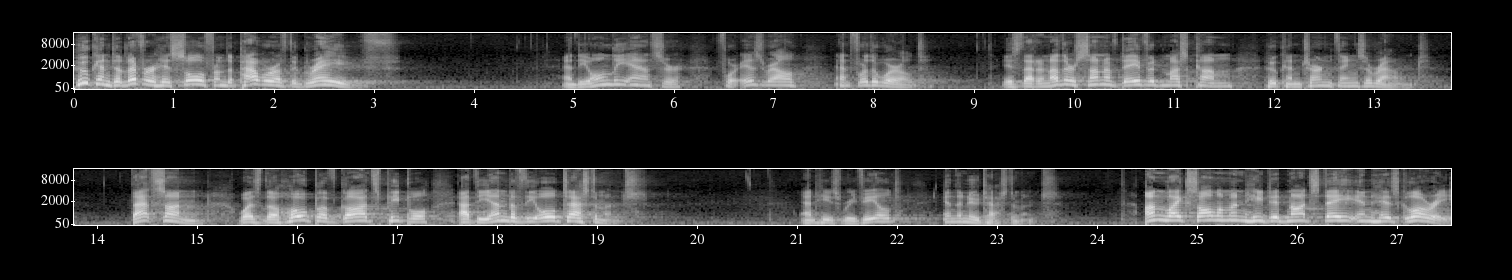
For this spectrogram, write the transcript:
Who can deliver his soul from the power of the grave? And the only answer for Israel and for the world is that another son of David must come who can turn things around. That son was the hope of God's people at the end of the Old Testament, and he's revealed in the New Testament. Unlike Solomon, he did not stay in his glory,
